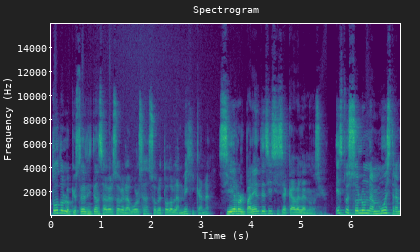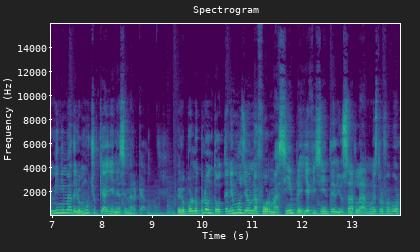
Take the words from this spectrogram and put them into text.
todo lo que ustedes necesitan saber sobre la bolsa, sobre todo la mexicana. Cierro el paréntesis y se acaba el anuncio. Esto es solo una muestra mínima de lo mucho que hay en ese mercado. Pero por lo pronto tenemos ya una forma simple y eficiente de usarla a nuestro favor.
